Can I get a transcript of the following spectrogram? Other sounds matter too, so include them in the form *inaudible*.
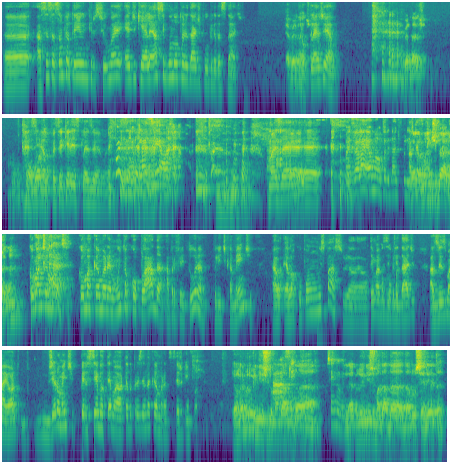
Uh, a sensação que eu tenho em Criciúma é, é, de que ela é a segunda autoridade pública da cidade. É verdade. É o Clésio e ela. É verdade. Clésio e ela, foi sem querer esse Clésio e ela. Pois é, Clésio e ela. *laughs* Mas é, é, Mas ela é uma autoridade política. Ela é uma entidade, né? Como a, Câmara, como a Câmara é muito acoplada à prefeitura, politicamente, ela, ela ocupa um espaço, ela, ela tem uma ocupa. visibilidade às vezes maior, geralmente percebo até maior que a do presidente da Câmara, seja quem for. Eu lembro do início do ah, mandato sem da. Dúvida. Sem dúvida. lembro do início do mandato da, da Lucereta,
